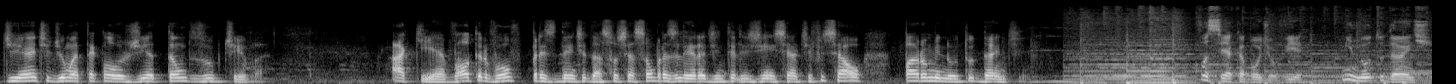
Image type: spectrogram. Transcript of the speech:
diante de uma tecnologia tão disruptiva. Aqui é Walter Wolff, presidente da Associação Brasileira de Inteligência Artificial, para o Minuto Dante. Você acabou de ouvir Minuto Dante,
